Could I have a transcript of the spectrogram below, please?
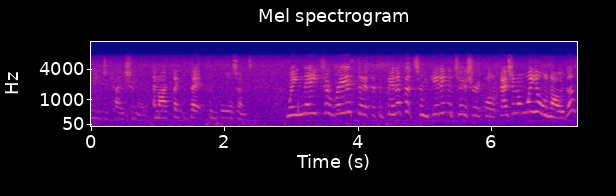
the educational. And I think that's important. We need to reassert that the benefits from getting a tertiary qualification, and we all know this,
